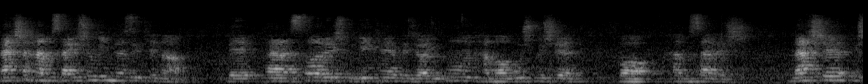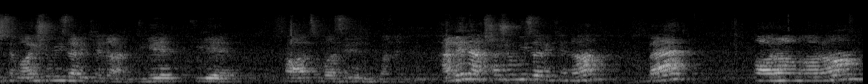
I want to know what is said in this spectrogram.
نقش همسریش رو میندازی کنار. به پرستارش میگه که به جای اون هماغوش بشه با همسرش. نقش اجتماعیش رو می‌ذاره کنار. دیگه توی تاعت بازی نمی‌کنه. همه نقشاش رو می‌ذاره کنار بعد آرام آرام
